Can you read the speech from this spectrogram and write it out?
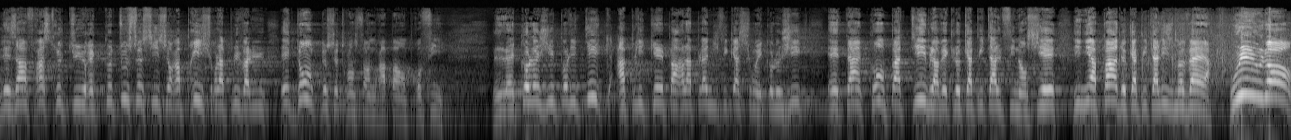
les infrastructures et que tout ceci sera pris sur la plus-value et donc ne se transformera pas en profit. L'écologie politique appliquée par la planification écologique est incompatible avec le capital financier. Il n'y a pas de capitalisme vert. Oui ou non?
